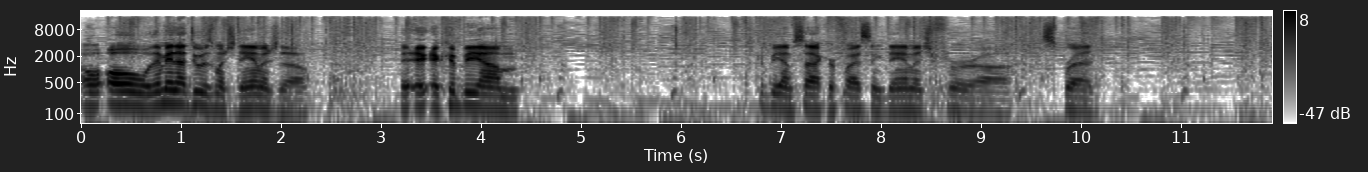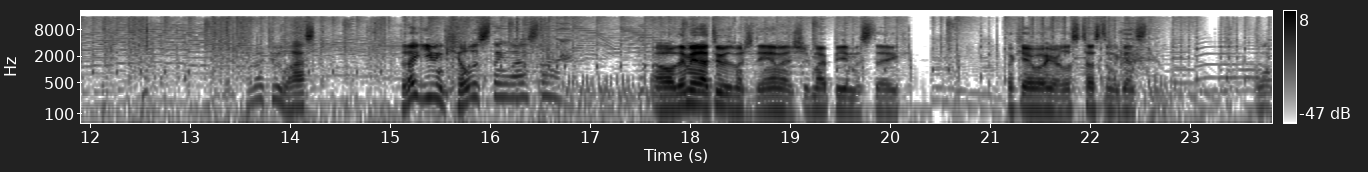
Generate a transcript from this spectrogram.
Oh, oh, they may not do as much damage, though. It, it, it could be, um... Could be I'm sacrificing damage for, uh, spread. What did I do last... Did I even kill this thing last time? Oh, they may not do as much damage. It might be a mistake. Okay, well here, let's test them against... Well,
